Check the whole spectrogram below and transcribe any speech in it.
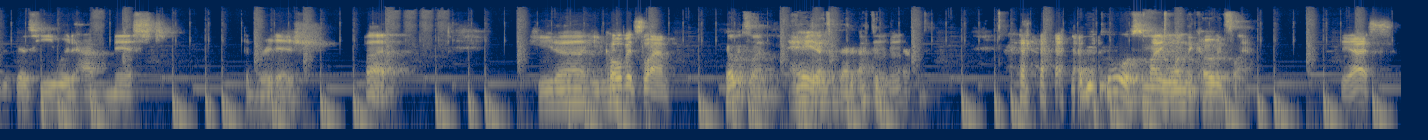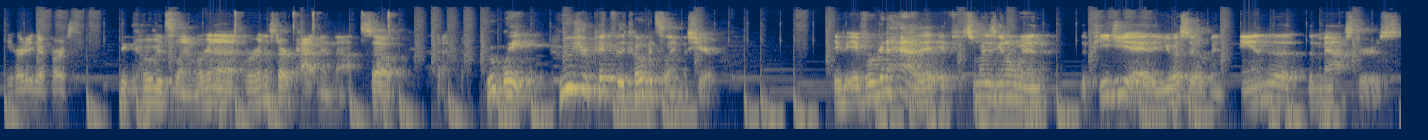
because he would have missed the British, but he'd uh he'd win COVID slam. COVID Slam. Hey, that's a better. That's a Mhm. better. That'd be cool if somebody won the COVID Slam. yes, you heard it here first. The COVID Slam. We're gonna we're gonna start patenting that. So, who, wait, who's your pick for the COVID Slam this year? If, if we're gonna have it, if somebody's gonna win the PGA, the U.S. Open, and the the Masters,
